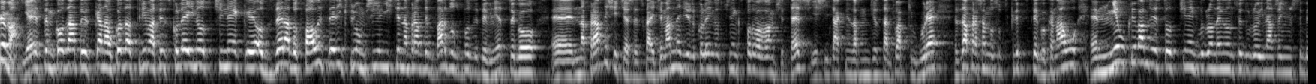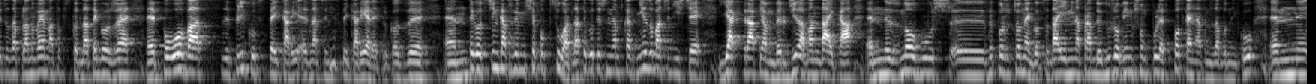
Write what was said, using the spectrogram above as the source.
Siema, ja jestem Koza, to jest kanał Koza Streama, to jest kolejny odcinek e, od zera do chwały, serii, którą przyjęliście naprawdę bardzo pozytywnie, z czego e, naprawdę się cieszę. Słuchajcie, mam nadzieję, że kolejny odcinek spodoba wam się też, jeśli tak, nie zapomnijcie zostawić łapki w górę, zapraszam do subskrypcji tego kanału. E, nie ukrywam, że jest to odcinek wyglądający dużo inaczej niż sobie to zaplanowałem, a to wszystko dlatego, że e, połowa z plików z tej kariery, znaczy nie z tej kariery, tylko z em, tego odcinka trochę mi się popsuła, dlatego też na przykład nie zobaczyliście, jak trafiam Virgila van Dijk'a, em, znowuż y, wypożyczonego, co daje mi naprawdę dużo większą pulę spotkań na tym zawodniku.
